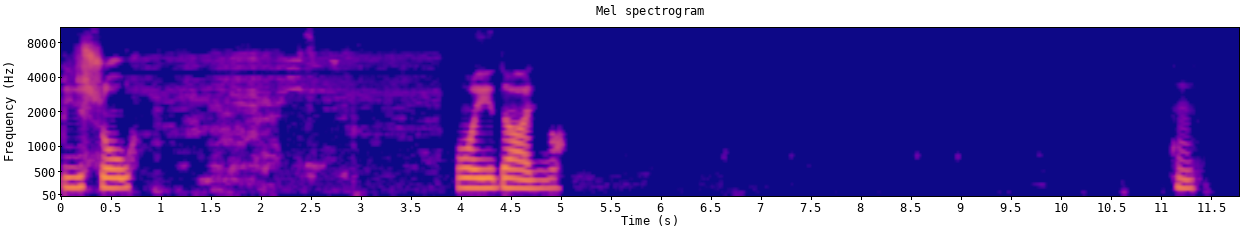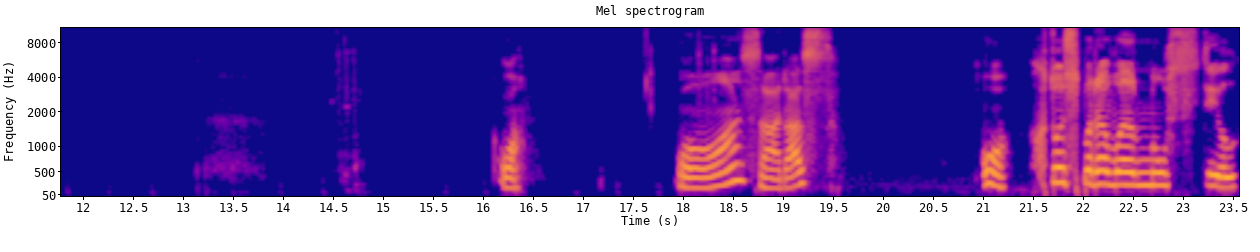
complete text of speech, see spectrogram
Пішов. Ой, ідеально. Хм. О. О, зараз. О, хтось перевернув стіл.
